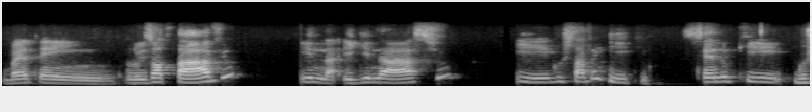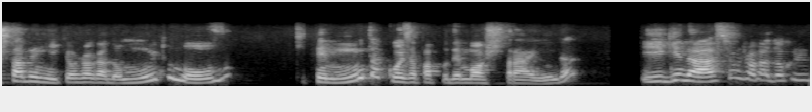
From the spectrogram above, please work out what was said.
O Bahia tem Luiz Otávio, Ignácio e Gustavo Henrique. Sendo que Gustavo Henrique é um jogador muito novo, que tem muita coisa para poder mostrar ainda, e Ignacio é um jogador que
